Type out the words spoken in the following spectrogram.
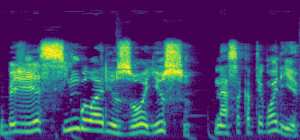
O BGG singularizou isso nessa categoria.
